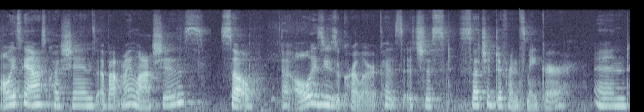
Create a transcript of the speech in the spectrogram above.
always get asked questions about my lashes. So I always use a curler because it's just such a difference maker. And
